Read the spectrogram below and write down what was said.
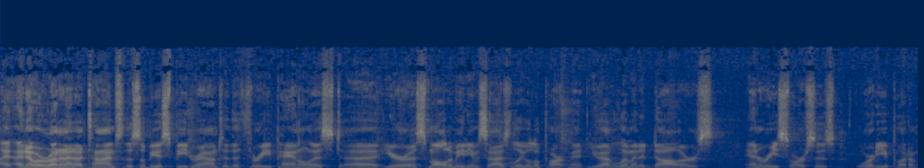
I, I, know we're running out of time, so this will be a speed round to the three panelists. Uh, you're a small to medium sized legal department. You have limited dollars and resources. Where do you put them?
